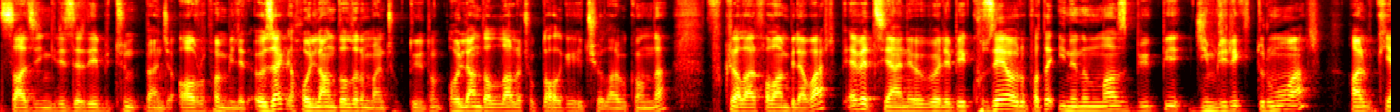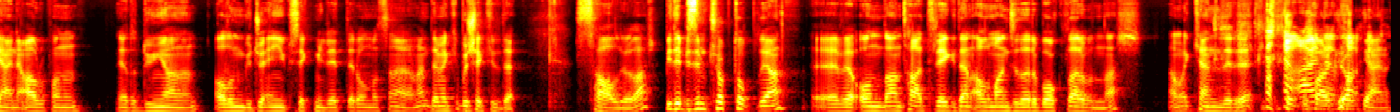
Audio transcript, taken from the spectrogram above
sadece İngilizleri değil bütün bence Avrupa milleti. Özellikle Hollandalıların ben çok duydum. Hollandalılarla çok dalga geçiyorlar bu konuda. Fıkralar falan bile var. Evet yani böyle bir Kuzey Avrupa'da inanılmaz büyük bir cimrilik durumu var. Halbuki yani Avrupa'nın ya da dünyanın alım gücü en yüksek milletleri olmasına rağmen demek ki bu şekilde sağlıyorlar. Bir de bizim çöp toplayan e, ve ondan tatile giden Almancıları boklar bunlar. Ama kendileri çok bir farkı yok yani.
